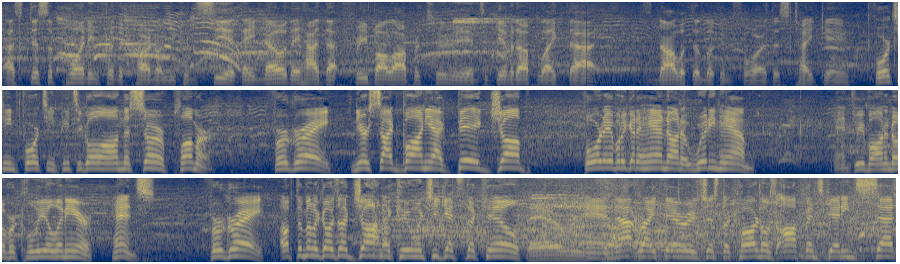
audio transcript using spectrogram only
That's disappointing for the Cardinal. You can see it. They know they had that free ball opportunity, and to give it up like that is not what they're looking for at this tight game. 14-14, Pizzagola on the serve. Plummer for Gray. Near side Vanjak, big jump. Ford able to get a hand on it. Whittingham. And three ball over Khalia Lanier. Hentz for Gray. Up the middle goes Ajanaku and she gets the kill. There we And go. that right there is just the Cardinals offense getting set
